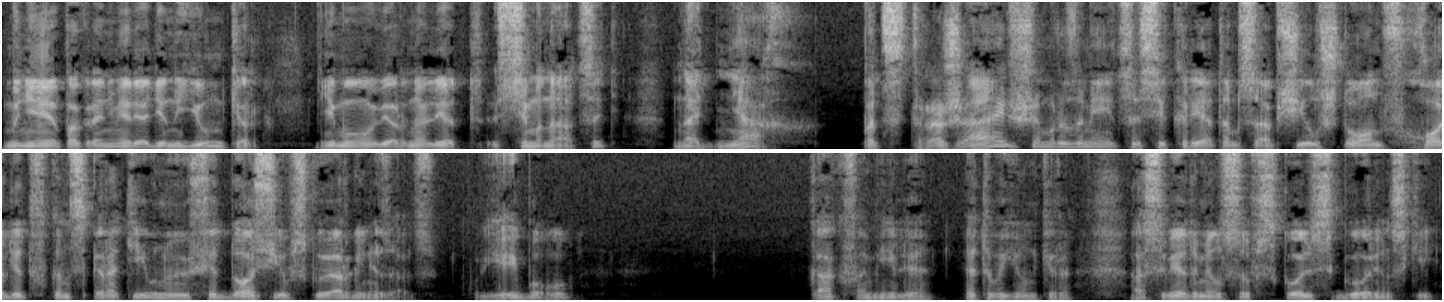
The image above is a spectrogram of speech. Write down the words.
Мне, по крайней мере, один юнкер, ему, верно, лет семнадцать, на днях под строжайшим, разумеется, секретом сообщил, что он входит в конспиративную Федосьевскую организацию. Ей-богу. Как фамилия этого юнкера? Осведомился вскользь Горинский.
